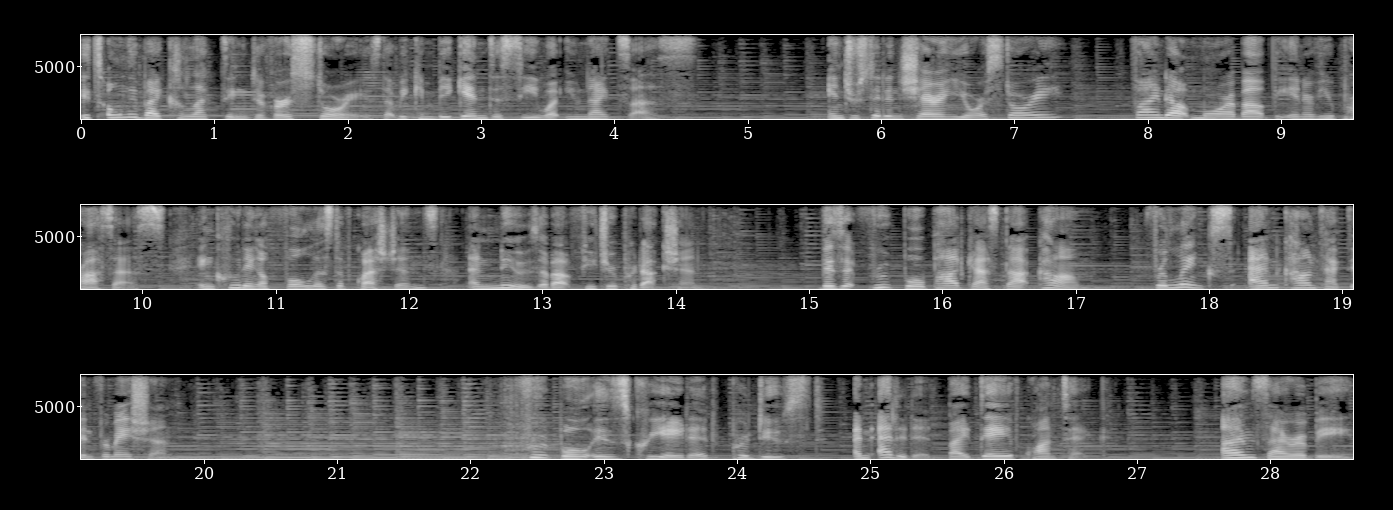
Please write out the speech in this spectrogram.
It's only by collecting diverse stories that we can begin to see what unites us. Interested in sharing your story? Find out more about the interview process, including a full list of questions and news about future production. Visit fruitbowlpodcast.com for links and contact information. Fruit Bowl is created, produced, and edited by Dave Quantick. I'm Syra B.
